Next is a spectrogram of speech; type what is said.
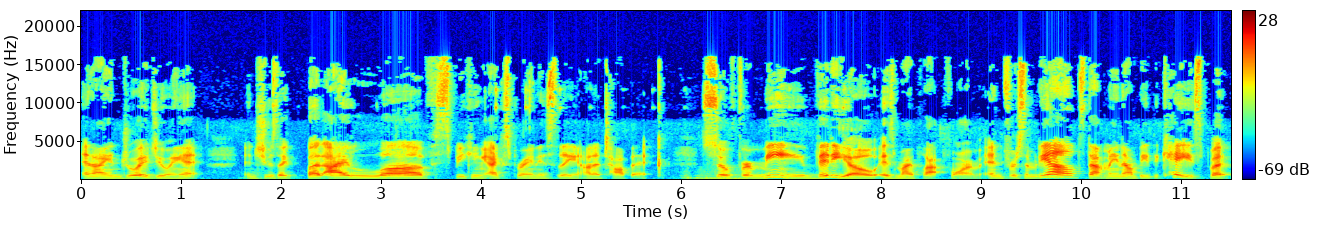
and I enjoy doing it. And she was like, but I love speaking extemporaneously on a topic. So for me, video is my platform. And for somebody else, that may not be the case. But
